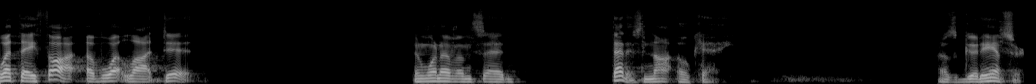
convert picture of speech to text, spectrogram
what they thought of what Lot did. And one of them said, That is not okay. That was a good answer.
